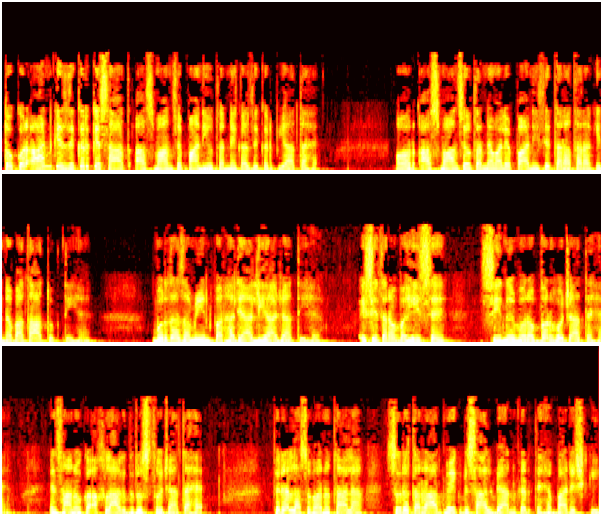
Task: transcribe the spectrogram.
تو قرآن کے ذکر کے ساتھ آسمان سے پانی اترنے کا ذکر بھی آتا ہے۔ اور آسمان سے اترنے والے پانی سے طرح طرح کی نباتات اگتی ہیں۔ مردہ زمین پر ہریالی آ جاتی ہے۔ اسی طرح وہی سے سینے مربر ہو جاتے ہیں۔ انسانوں کا اخلاق درست ہو جاتا ہے۔ پھر اللہ سبحان و تعالیٰ صورت رات میں ایک مثال بیان کرتے ہیں بارش کی،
